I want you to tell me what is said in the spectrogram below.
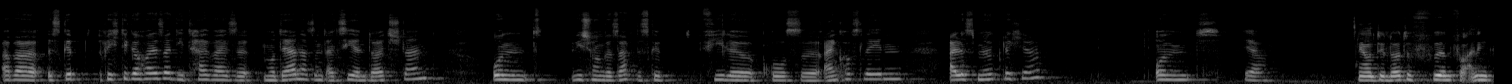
Aber es gibt richtige Häuser, die teilweise moderner sind als hier in Deutschland. Und wie schon gesagt, es gibt viele große Einkaufsläden, alles Mögliche. Und ja. Ja, und die Leute führen vor allen Dingen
